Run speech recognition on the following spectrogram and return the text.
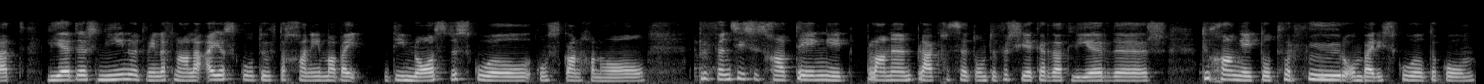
dat leerders nie noodwendig na hulle eie skool toe hoef te gaan nie, maar by die naaste skool kos kan gaan haal. Provinsies soos Gauteng het planne in plek gesit om te verseker dat leerders toegang het tot vervoer om by die skool te kom.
